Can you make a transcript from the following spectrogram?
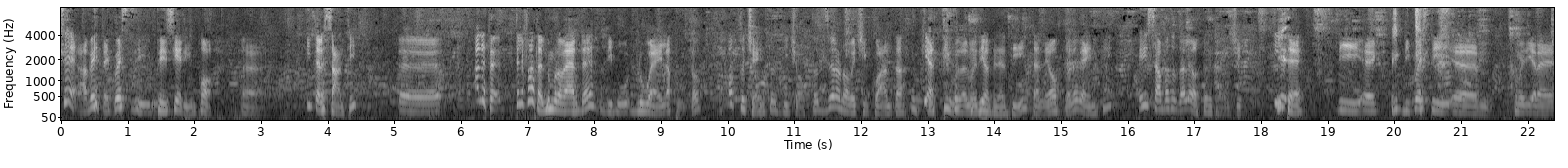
Se avete questi pensieri un po' eh, interessanti, eh, andate, telefonate al numero verde di Blue Whale, appunto 818 0950, che è attivo dal lunedì al venerdì, dalle 8 alle 20 e il sabato dalle 8 alle 13. Dite di, eh, di questi, ehm, come dire,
